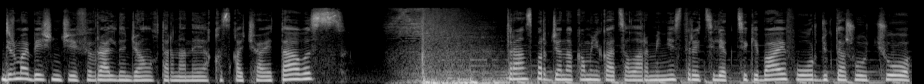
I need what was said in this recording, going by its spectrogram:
Жыйырма бешинчи февралдын жаңылыктарынан кыскача айтабыз транспорт жана коммуникациялар министри тилек текебаев оор жүк ташуучу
